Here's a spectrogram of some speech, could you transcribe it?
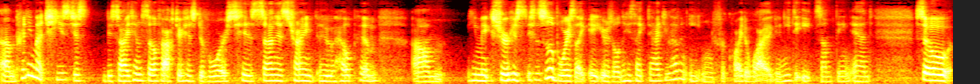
um, pretty much he's just beside himself after his divorce. His son is trying to help him. Um, he makes sure his his little boy's like eight years old, and he's like, "Dad, you haven't eaten for quite a while. You need to eat something." And so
